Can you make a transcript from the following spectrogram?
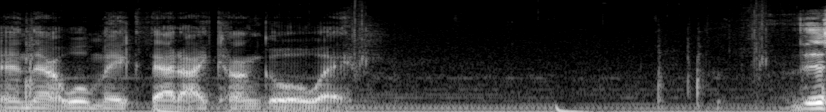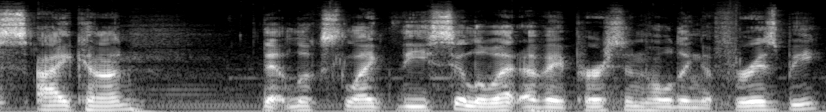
and that will make that icon go away. This icon that looks like the silhouette of a person holding a frisbee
